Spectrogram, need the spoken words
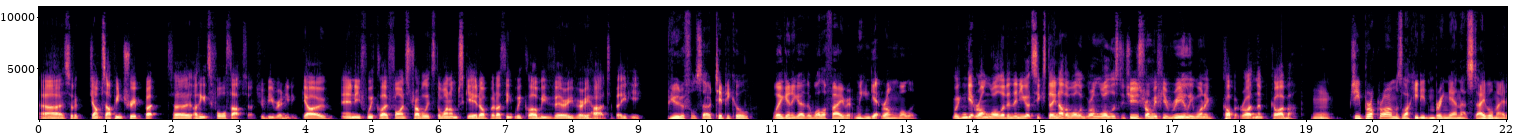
uh, sort of jumps up in trip, but uh, I think it's fourth up, so it should be ready to go. And if Wicklow finds trouble, it's the one I'm scared of. But I think Wicklow will be very, very hard to beat here. Beautiful. So typical. We're going to go the Waller favourite, and we can get wrong wallet. We can get wrong wallet, and then you've got 16 other wallet, wrong wallets to choose from if you really want to cop it right in the Khyber. Mm. Gee, Brock Ryan was lucky he didn't bring down that stable, mate.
